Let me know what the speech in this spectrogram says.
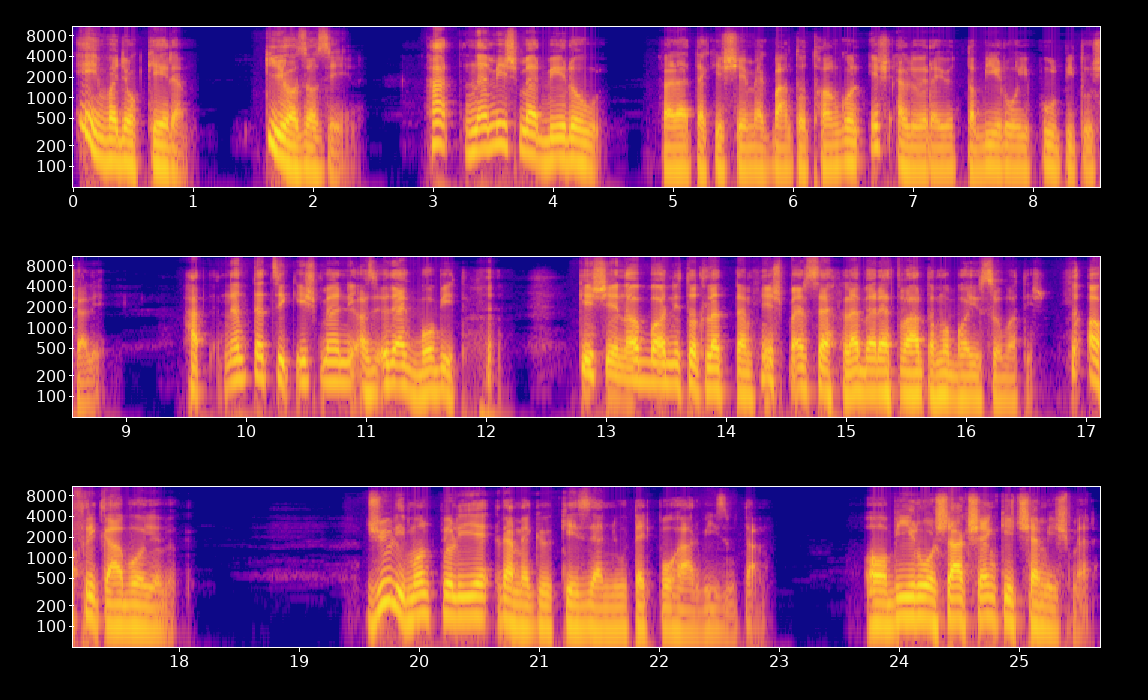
Én vagyok, kérem. Ki az az én? Hát nem ismer, bíró úr, felelte kisé megbántott hangon, és előre jött a bírói pulpitus elé. Hát nem tetszik ismerni az öreg Bobit? Kisén abbarnitott lettem, és persze leberett váltam a bajuszomat is. Afrikából jövök. Julie Montpellier remegő kézzel nyújt egy pohár víz után. A bíróság senkit sem ismer.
